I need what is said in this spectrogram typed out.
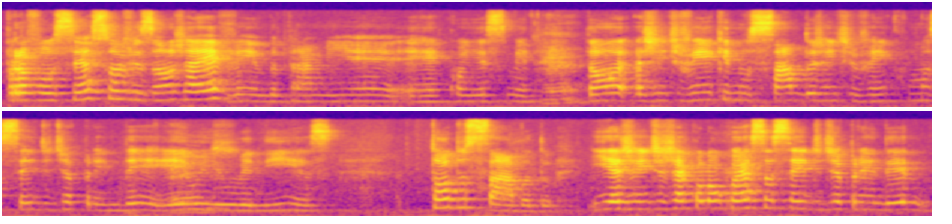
para você a sua visão já é venda, para mim é, é conhecimento. É. Então a gente vem aqui no sábado, a gente vem com uma sede de aprender, É eu e isso. o Elias, todo sábado. E a gente já colocou essa sede de aprender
